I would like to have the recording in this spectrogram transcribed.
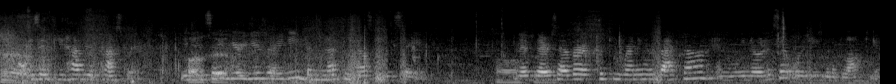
Yeah. is if you have your password. You can save your user ID, but nothing else can be saved. Oh, And if there's ever a cookie running in the background and we notice it, we're just gonna block you.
